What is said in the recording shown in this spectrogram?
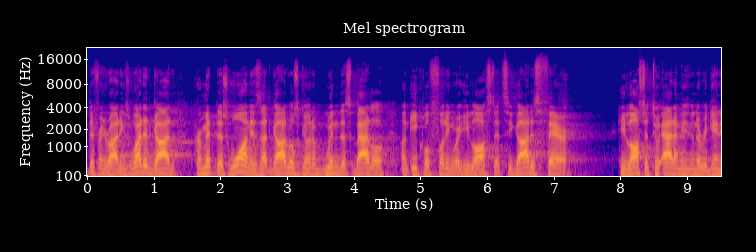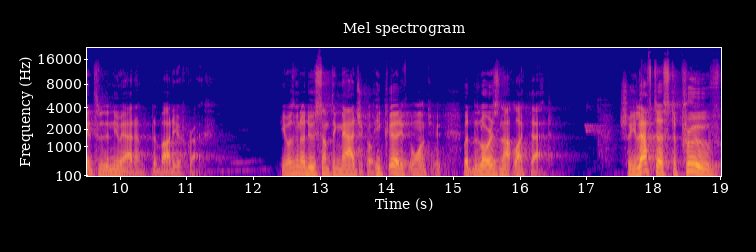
different writings. Why did God permit this? One is that God was going to win this battle on equal footing where he lost it. See, God is fair. He lost it to Adam, he's going to regain it through the new Adam, the body of Christ. He was going to do something magical. He could if he wanted to, but the Lord is not like that. So he left us to prove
